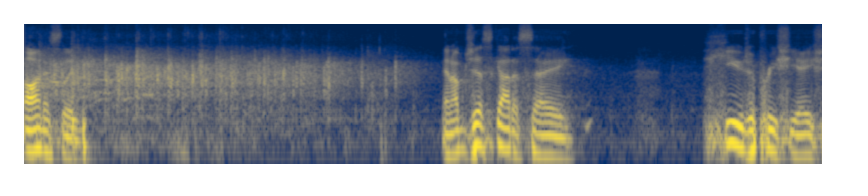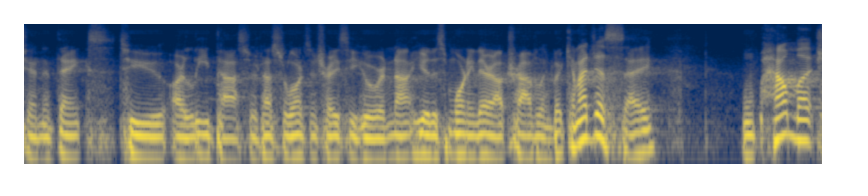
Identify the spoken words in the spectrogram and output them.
Honestly. And I've just got to say, huge appreciation and thanks to our lead pastors, Pastor Lawrence and Tracy, who are not here this morning. They're out traveling. But can I just say, how much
